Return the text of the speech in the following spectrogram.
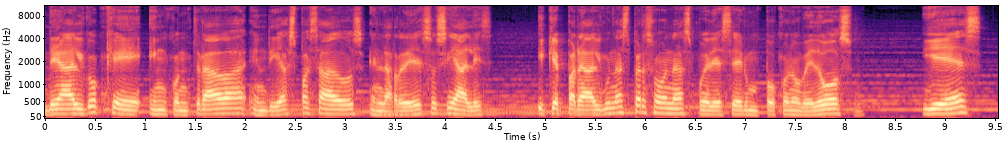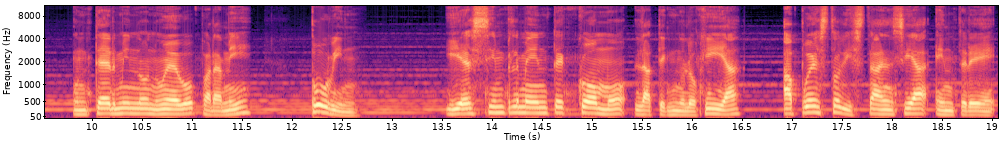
de algo que encontraba en días pasados en las redes sociales y que para algunas personas puede ser un poco novedoso, y es un término nuevo para mí, pubin, y es simplemente como la tecnología ha puesto distancia entre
